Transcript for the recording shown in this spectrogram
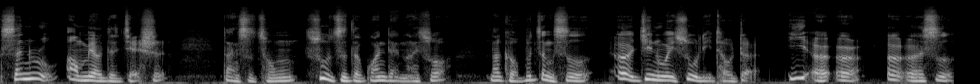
深入奥妙的解释，但是从数字的观点来说，那可不正是二进位数里头的一而二，二而四，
